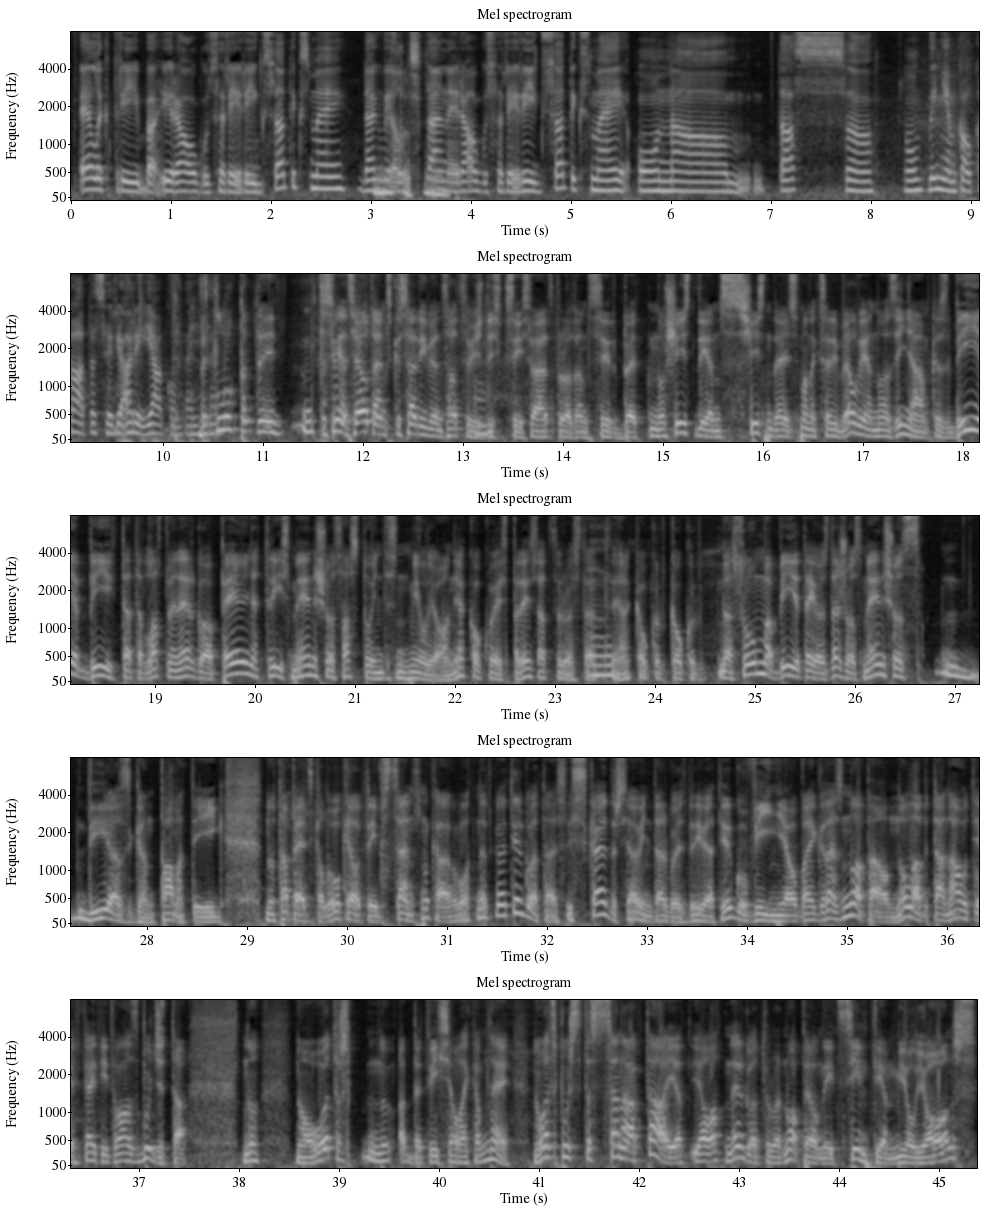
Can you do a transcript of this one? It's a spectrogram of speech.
elektrība ir augusi arī Rīgas satiksmei, degvielas cena ir augusi arī Rīgas satiksmei, un uh, tas. Uh, Nu, viņiem kaut kā tas ir arī jākompensē. Bet, lūk, pat, eh, tas viens jautājums, kas arī viens atsevišķs mm. diskusijas vērts, protams, ir. Bet no šīs dienas, šīs nedēļas, man liekas, arī vēl viena no ziņām, kas bija, bija tātad Latvijas energo peļņa trīs mēnešos 80 miljoni. Ja kaut ko es pareizi atceros, tad mm. ja, kaut kur, kaut kur tā summa bija tajos dažos mēnešos diezgan pamatīga. Nu, tāpēc, ka lūk, elektrības cenas, nu kā Latvijas tirgotājs, viss skaidrs, ja viņi darbojas brīvajā tirgu, viņi jau baigi grazi nopelna. Nu, labi, tā nauda tiek skaitīta valsts budžetā. Nu, No otras, nu, bet visi jau laikam nē. No otras puses, tas sanāk tā, ja, ja Latvijas energo tur var nopelnīt simtiem miljonus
